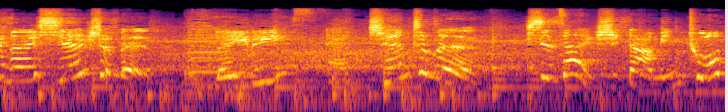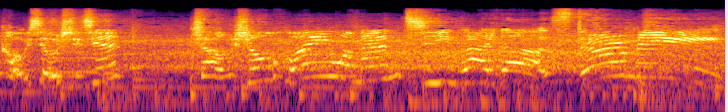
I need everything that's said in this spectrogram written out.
士们、先生们，Ladies and Gentlemen，现在是大明脱口秀时间，掌声欢迎我们亲爱的 s t a r m i n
